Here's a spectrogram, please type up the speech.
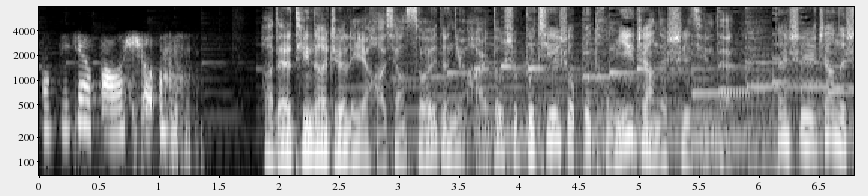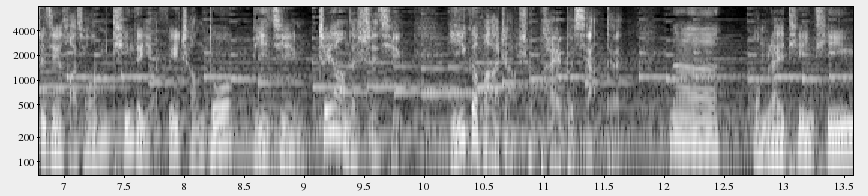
我比较保守。好的，听到这里，好像所有的女孩都是不接受、不同意这样的事情的。但是这样的事情好像我们听的也非常多，毕竟这样的事情一个巴掌是拍不响的。那我们来听一听，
